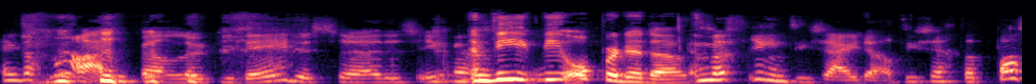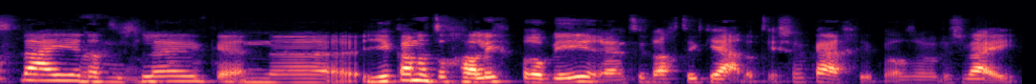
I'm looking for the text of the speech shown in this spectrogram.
En ik dacht, nou, eigenlijk wel een leuk idee. Dus, uh, dus ik, en wie, wie opperde dat? En mijn vriend die zei dat. Die zegt, dat past bij je, dat is leuk. En uh, je kan het toch al licht proberen. En toen dacht ik, ja, dat is ook eigenlijk wel zo. Dus wij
